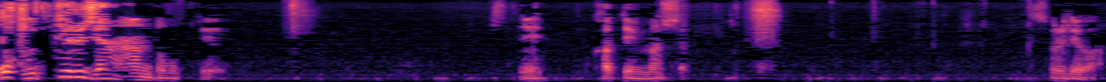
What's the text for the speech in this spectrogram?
お、売ってるじゃんと思って、ね、買ってみました。それでは、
